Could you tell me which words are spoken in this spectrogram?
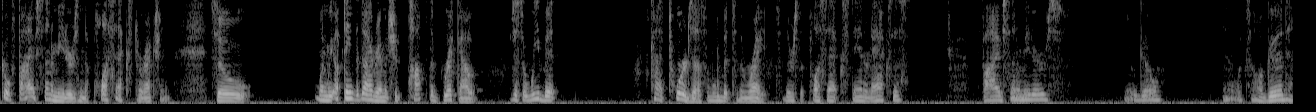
go 5 centimeters in the plus x direction. So when we update the diagram, it should pop the brick out just a wee bit kind of towards us, a little bit to the right. So there's the plus x standard axis. 5 centimeters. There we go. That looks all good.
